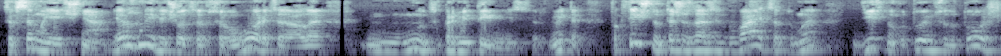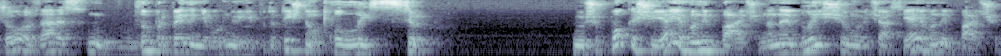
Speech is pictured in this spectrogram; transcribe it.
Це все маячня. Я розумію, для чого це все говориться, але ну, це примітивність. Розумієте? Фактично, те, що зараз відбувається, то ми дійсно готуємося до того, що зараз ну, до припинення вогню гіпотетичного колись. Тому що поки що я його не бачу. На найближчому часі я його не бачу.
